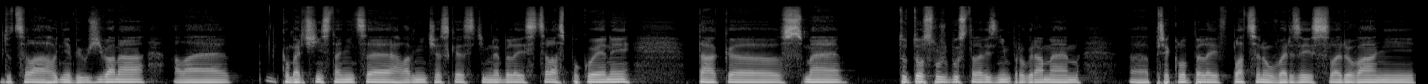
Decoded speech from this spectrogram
docela hodně využívaná, ale komerční stanice, hlavní české, s tím nebyly zcela spokojeny, tak uh, jsme tuto službu s televizním programem Eh, překlopili v placenou verzi sledování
